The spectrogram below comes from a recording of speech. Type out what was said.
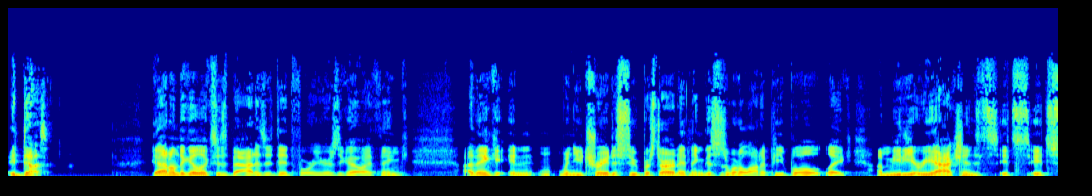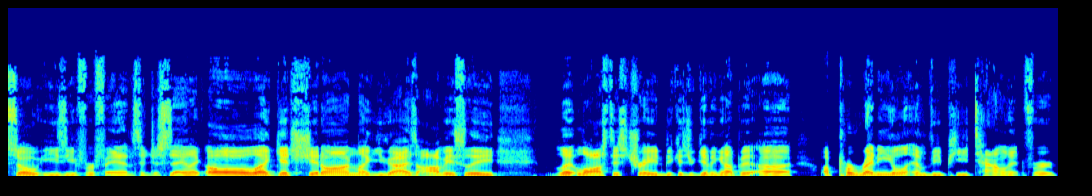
It doesn't. Yeah, I don't think it looks as bad as it did four years ago. I think, I think in when you trade a superstar, I think this is what a lot of people like immediate reactions. It's it's it's so easy for fans to just say like, oh, like get shit on, like you guys obviously lost this trade because you're giving up a, a perennial MVP talent for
